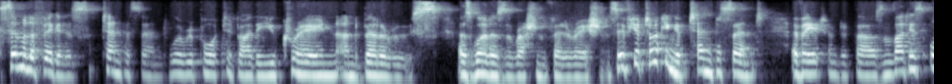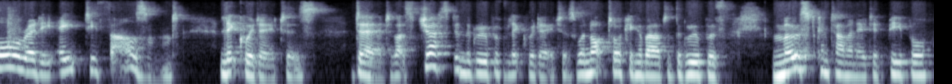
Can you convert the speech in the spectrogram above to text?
Similar figures, 10%, were reported by the Ukraine and Belarus, as well as the Russian Federation. So if you're talking of 10% of 800,000, that is already 80,000 liquidators dead. That's just in the group of liquidators. We're not talking about the group of most contaminated people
